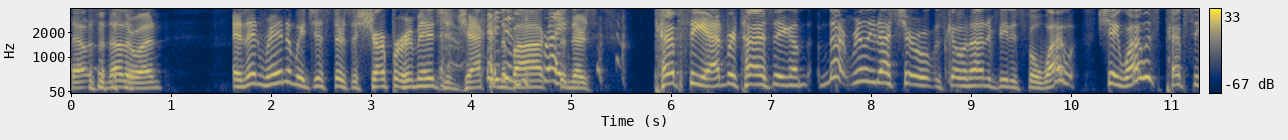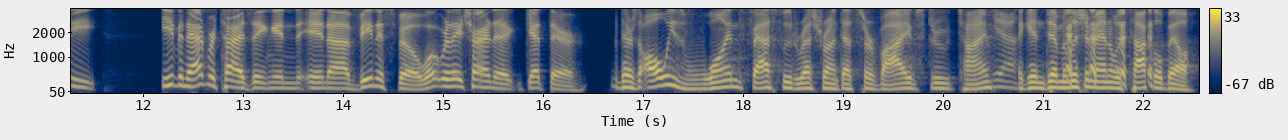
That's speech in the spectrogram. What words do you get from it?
That was another one. And then randomly, just there's a sharper image and Jack in the Box, right. and there's Pepsi advertising. I'm, I'm not really not sure what was going on in Venusville. Why, Shea? Why was Pepsi even advertising in in uh, Venusville. What were they trying to get there? There's always one fast food restaurant that survives through time. Yeah. Again, Demolition Man was Taco Bell.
